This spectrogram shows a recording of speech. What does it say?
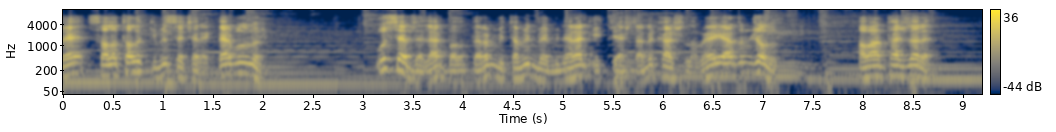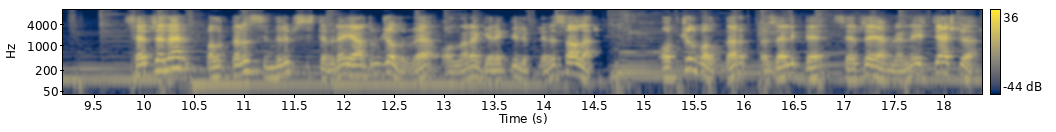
ve salatalık gibi seçenekler bulunur. Bu sebzeler balıkların vitamin ve mineral ihtiyaçlarını karşılamaya yardımcı olur. Avantajları Sebzeler balıkların sindirim sistemine yardımcı olur ve onlara gerekli lifleri sağlar. Otçul balıklar özellikle sebze yemlerine ihtiyaç duyar.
